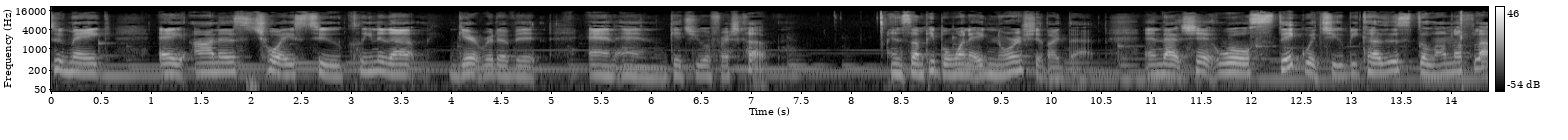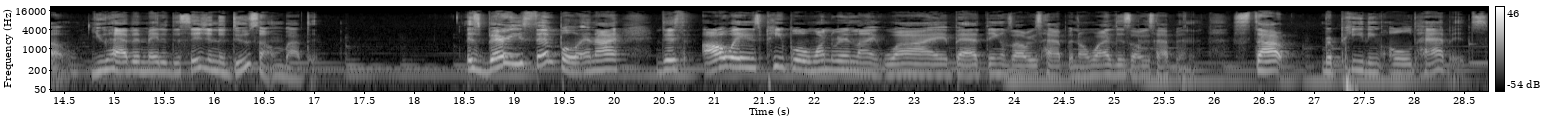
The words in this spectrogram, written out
to make a honest choice to clean it up, get rid of it, and and get you a fresh cup. And some people want to ignore shit like that and that shit will stick with you because it's still on the flow. You haven't made a decision to do something about it. It's very simple, and I there's always people wondering like why bad things always happen or why this always happen. Stop repeating old habits.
